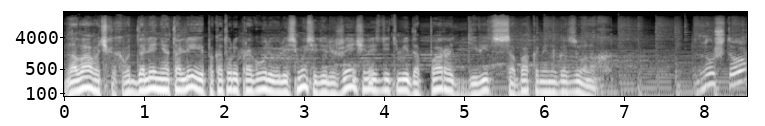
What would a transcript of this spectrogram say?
На лавочках в отдалении от аллеи, по которой прогуливались мы, сидели женщины с детьми да пара девиц с собаками на газонах. Ну что?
